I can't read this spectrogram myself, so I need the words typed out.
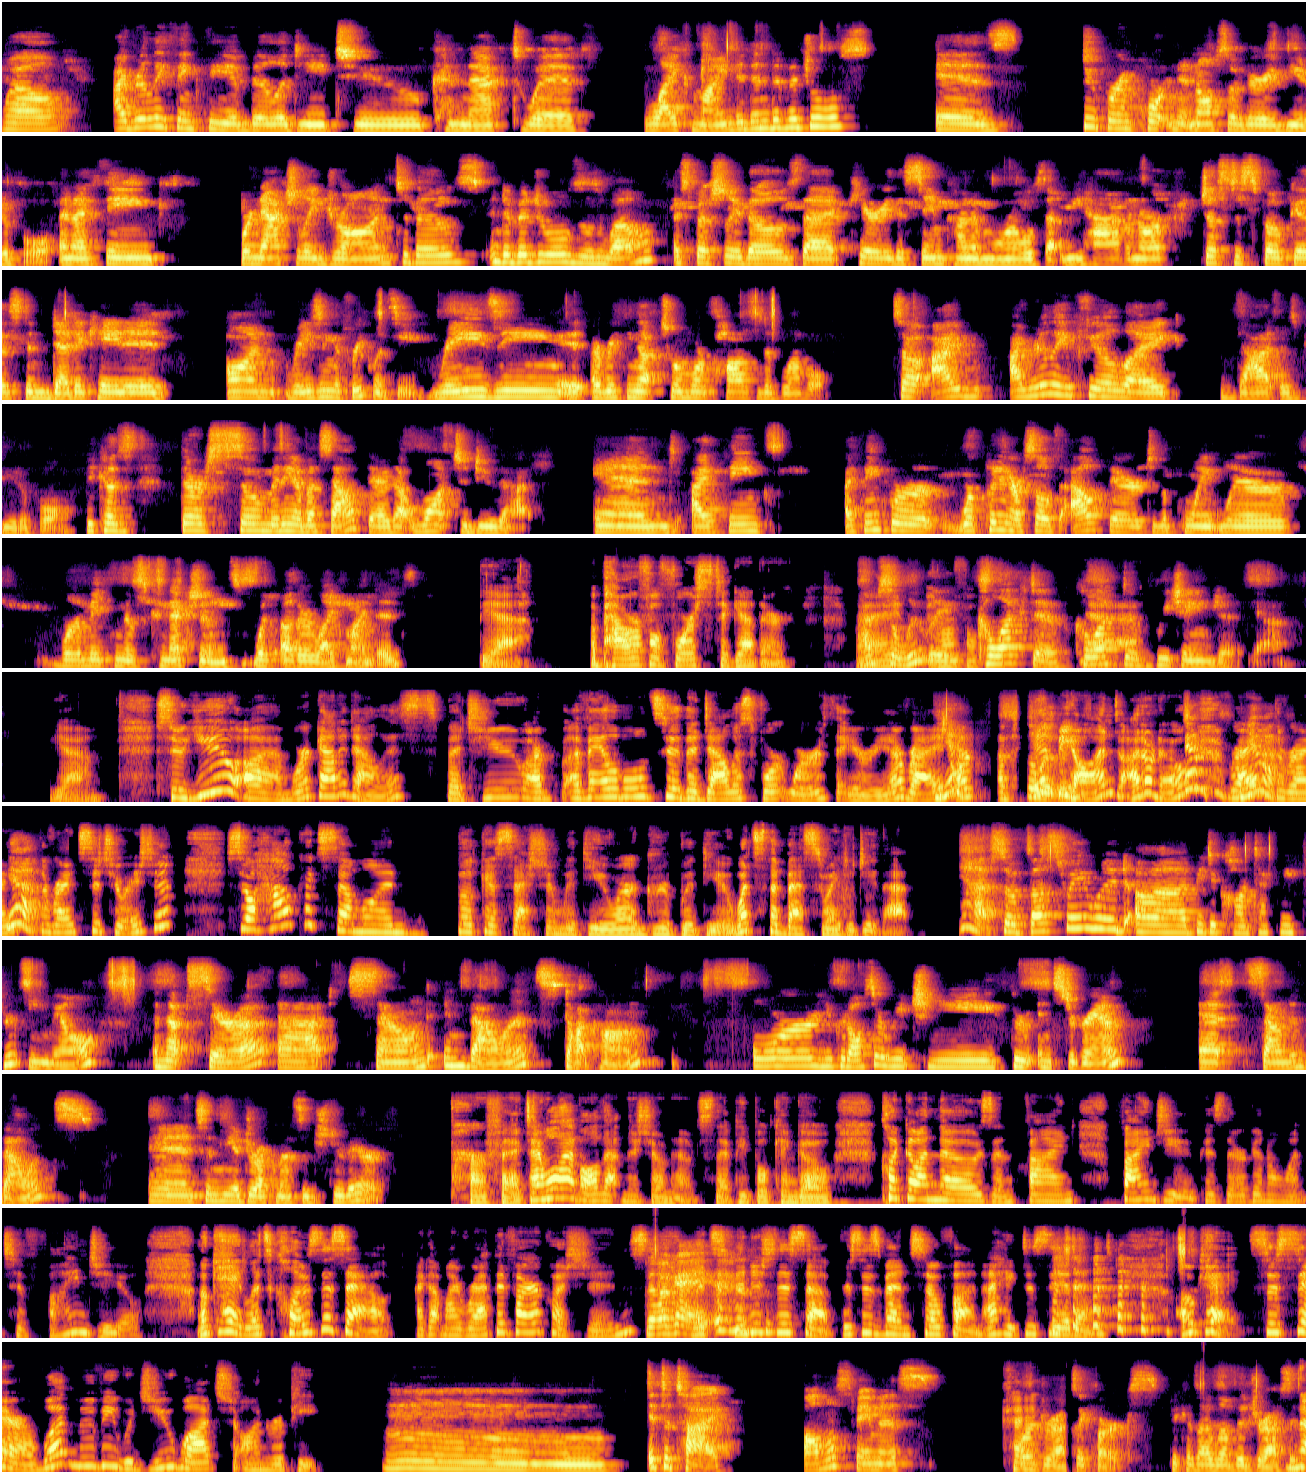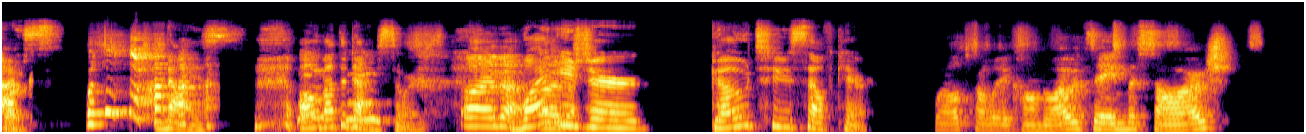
Well, I really think the ability to connect with like minded individuals is super important and also very beautiful. And I think we're naturally drawn to those individuals as well, especially those that carry the same kind of morals that we have and are just as focused and dedicated on raising the frequency, raising everything up to a more positive level. So I I really feel like that is beautiful because there are so many of us out there that want to do that. And I think I think we're we're putting ourselves out there to the point where we're making those connections with other like-minded. Yeah. A powerful force together. Right? Absolutely. Powerful. Collective. Collective yeah. we change it. Yeah. Yeah. So you um, work out of Dallas, but you are available to the Dallas Fort Worth area, right? Yeah, or, absolutely. And beyond. I don't know, yeah, right? Yeah, the right, yeah. the right situation. So how could someone book a session with you or a group with you? What's the best way to do that? Yeah, so best way would uh, be to contact me through email, and that's Sarah at soundinbalance.com. Or you could also reach me through Instagram at Sound and and send me a direct message through there. Perfect. And we'll have all that in the show notes that people can go click on those and find find you because they're going to want to find you. Okay, let's close this out. I got my rapid fire questions. Okay. Let's finish this up. This has been so fun. I hate to see it end. okay. So Sarah, what movie would you watch on repeat? Hmm. It's a tie. Almost famous okay. or Jurassic Parks because I love the Jurassic nice. Park. nice. All about the dinosaurs. I know. What I know. is your go to self care? Well, it's probably a combo. I would say massage,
